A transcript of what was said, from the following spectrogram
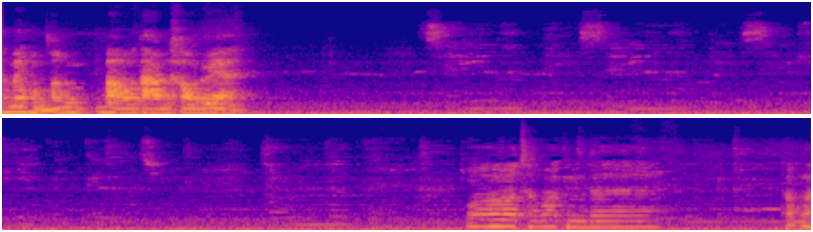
ำไมผมต้องเบาตามเขาด้วยอะโอ้ทว่ากันเดทำไร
